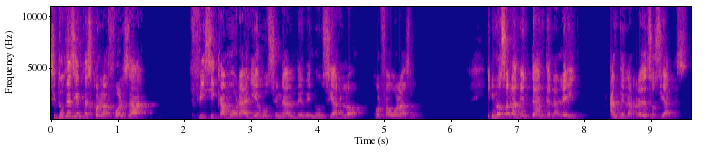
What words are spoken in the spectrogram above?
Si tú te sientes con la fuerza física, moral y emocional de denunciarlo, por favor hazlo. Y no solamente ante la ley, ante las redes sociales.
